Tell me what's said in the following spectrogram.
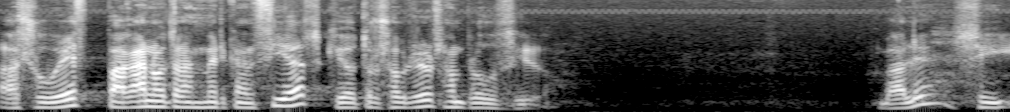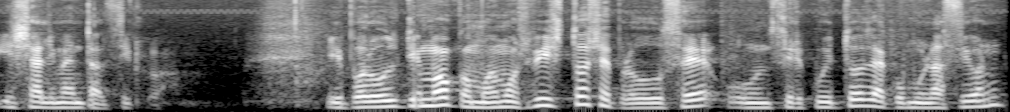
a su vez pagan otras mercancías que otros obreros han producido. ¿Vale? y se alimenta el ciclo. Y por último, como hemos visto, se produce un circuito de acumulación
